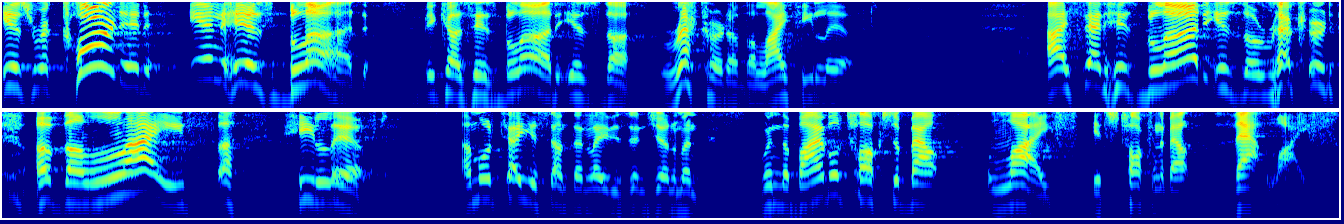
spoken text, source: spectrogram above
is recorded in his blood because his blood is the record of the life he lived. I said his blood is the record of the life he lived. I'm to tell you something, ladies and gentlemen. When the Bible talks about life, it's talking about that life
